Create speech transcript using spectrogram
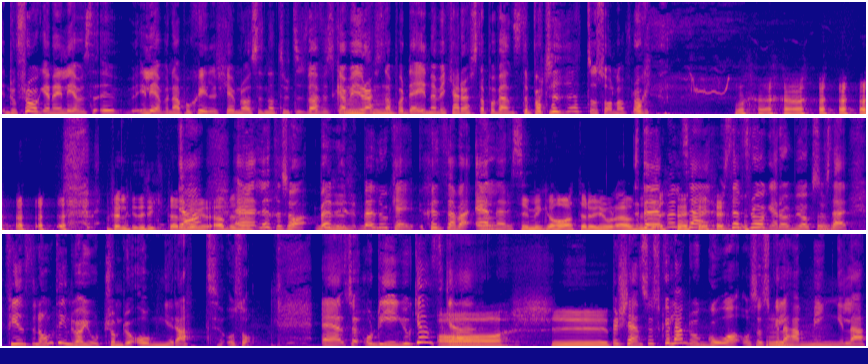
då frågar elev, eh, eleverna på Schillerska gymnasiet naturligtvis varför ska vi Mm, rösta på dig när vi kan rösta på Vänsterpartiet och sådana frågor. Väldigt riktade Ja, frågor. Ja, precis. eh, lite så. Men, Precis. men okej, skitsamma. Eller Hur mycket hatar du Jonas? Nej, men så här, sen frågar de ju också så här, finns det någonting du har gjort som du ångrat och så? Eh, så och det är ju ganska... Ah, shit. För sen så skulle han då gå och så skulle Mm. han mingla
